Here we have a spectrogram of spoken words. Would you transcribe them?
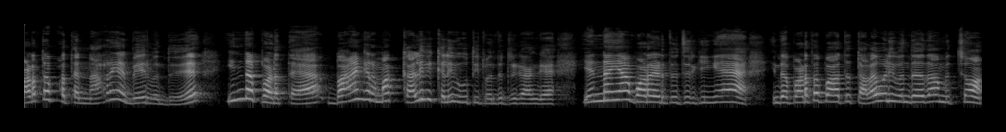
படத்தை பார்த்த நிறைய பேர் வந்து இந்த படத்தை பயங்கரமாக கழுவி கழுவி ஊற்றிட்டு வந்துட்டு இருக்காங்க என்னையா படம் எடுத்து வச்சிருக்கீங்க? இந்த படத்தை பார்த்து தலைவலி வந்தது தான் மிச்சம்.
